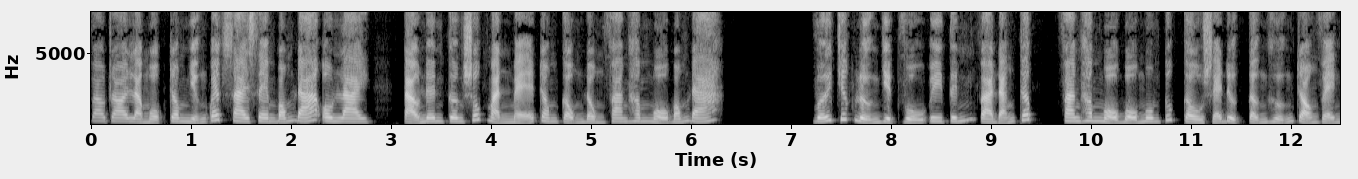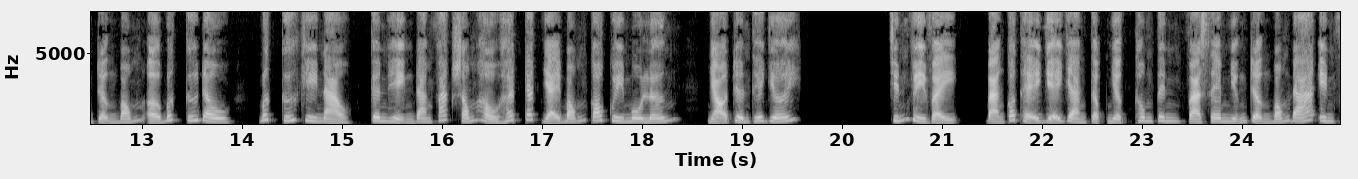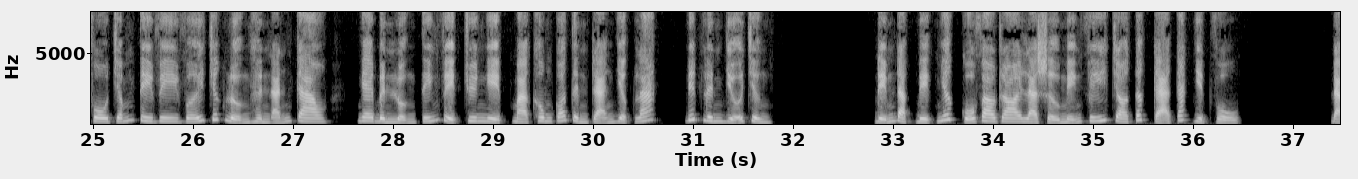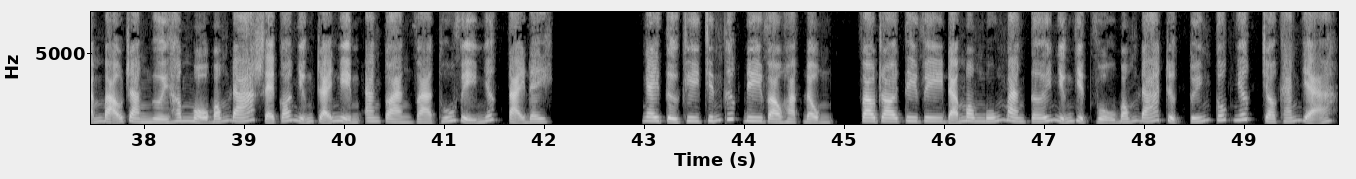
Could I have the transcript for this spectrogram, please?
Valroy là một trong những website xem bóng đá online, tạo nên cơn sốt mạnh mẽ trong cộng đồng fan hâm mộ bóng đá. Với chất lượng dịch vụ uy tín và đẳng cấp, fan hâm mộ bộ môn túc cầu sẽ được tận hưởng trọn vẹn trận bóng ở bất cứ đâu, bất cứ khi nào. Kênh hiện đang phát sóng hầu hết các giải bóng có quy mô lớn, nhỏ trên thế giới. Chính vì vậy, bạn có thể dễ dàng cập nhật thông tin và xem những trận bóng đá info.tv với chất lượng hình ảnh cao, nghe bình luận tiếng Việt chuyên nghiệp mà không có tình trạng giật lát, đít linh giữa chừng. Điểm đặc biệt nhất của Valroy là sự miễn phí cho tất cả các dịch vụ. Đảm bảo rằng người hâm mộ bóng đá sẽ có những trải nghiệm an toàn và thú vị nhất tại đây. Ngay từ khi chính thức đi vào hoạt động, Valroy TV đã mong muốn mang tới những dịch vụ bóng đá trực tuyến tốt nhất cho khán giả.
